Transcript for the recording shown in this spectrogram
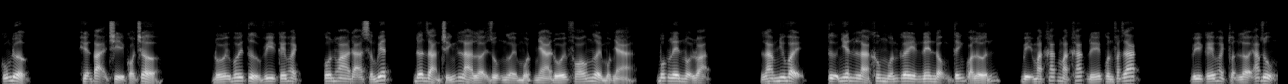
Cũng được. Hiện tại chỉ có chờ. Đối với tử vi kế hoạch, côn hoa đã sớm biết, đơn giản chính là lợi dụng người một nhà đối phó người một nhà, bước lên nội loạn. Làm như vậy, tự nhiên là không muốn gây nên động tĩnh quá lớn, bị mặt khác mặt khác đế quân phát giác. Vì kế hoạch thuận lợi áp dụng,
